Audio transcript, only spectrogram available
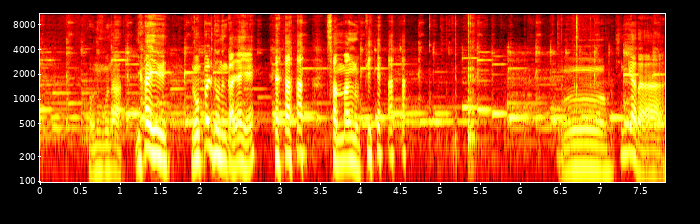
도는구나 야얘 너무 빨리 도는 거 아니야 얘? 전망 루피 오 신기하다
